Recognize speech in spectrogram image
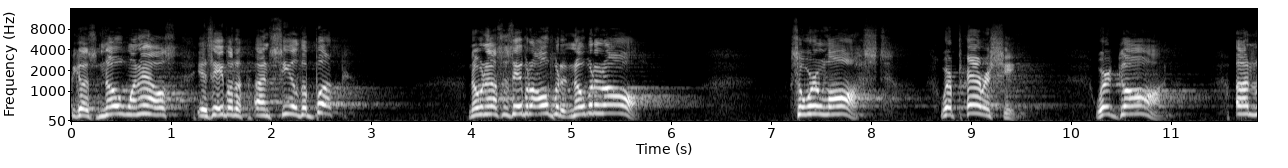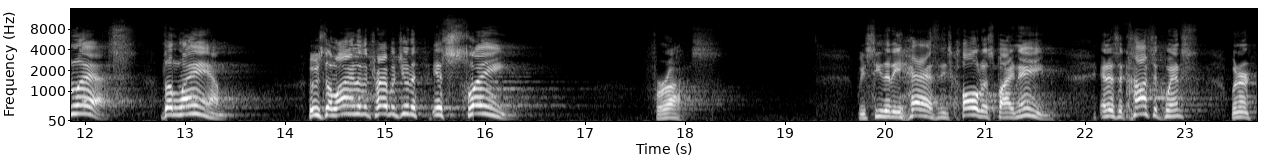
because no one else is able to unseal the book. No one else is able to open it, no one at all. So we're lost. We're perishing. We're gone unless the Lamb, who's the Lion of the tribe of Judah, is slain for us. We see that he has, and he's called us by name. And as a consequence, when our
